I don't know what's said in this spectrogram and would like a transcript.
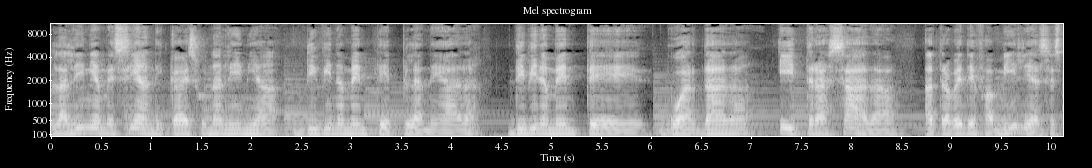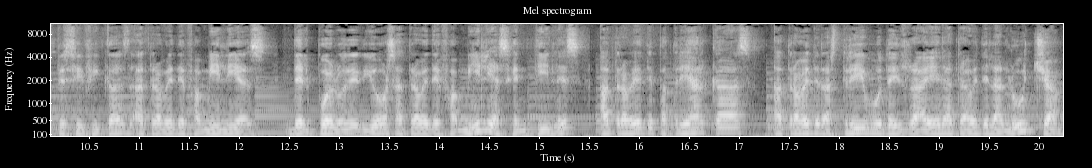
la línea mesiánica es una línea divinamente planeada, divinamente guardada y trazada a través de familias específicas, a través de familias del pueblo de Dios, a través de familias gentiles, a través de patriarcas, a través de las tribus de Israel, a través de la lucha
